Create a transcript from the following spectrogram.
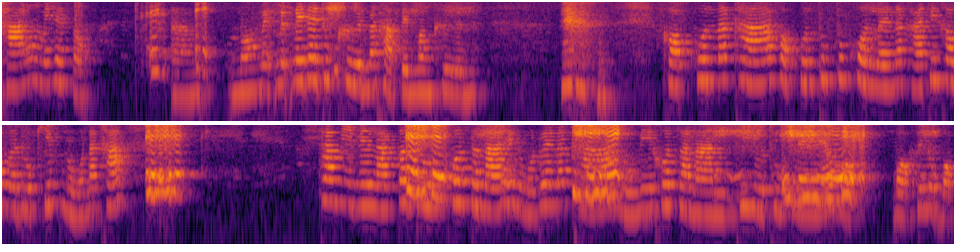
ครั้งไม่ใช่สองอ่าเนาะไม่ไม่ไม่ได้ทุกคืนนะคะ เป็นบางคืน ขอบคุณนะคะ ขอบคุณทุกๆ คนเลยนะคะ ที่เข้ามาดูคลิปหนูนะคะ ถ้ามีเวลาก็ดูโฆษณาให้หนูด้วยนะคะ หนูมีโฆษณาที่ YouTube แล้วบอกบอกสิลูกบอก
